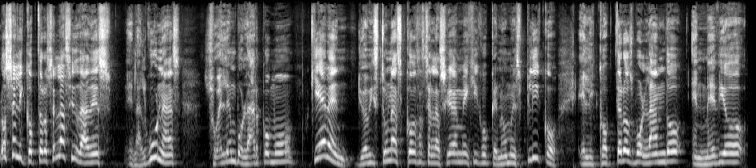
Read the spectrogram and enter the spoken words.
los helicópteros en las ciudades, en algunas, suelen volar como quieren. Yo he visto unas cosas en la Ciudad de México que no me explico. Helicópteros volando en medio,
